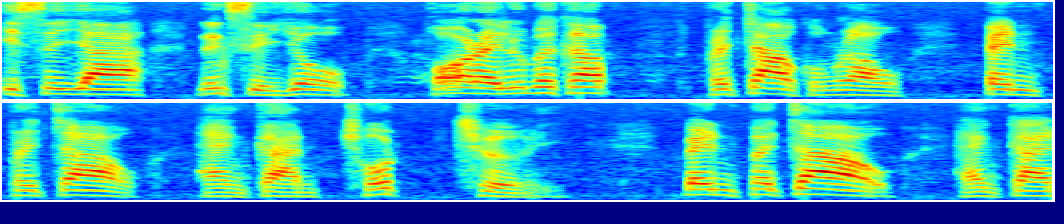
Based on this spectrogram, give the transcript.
อิสยาห์หนังสือโยบ เพราะอะไรรู้ไหมครับ พระเจ้าของเราเป็นพระเจ้าแห่งการชดเชย เป็นพระเจ้าแห่งการ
